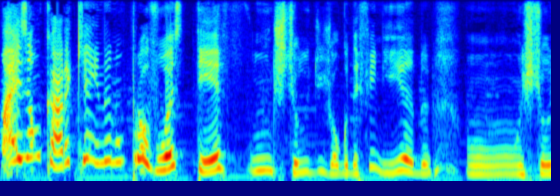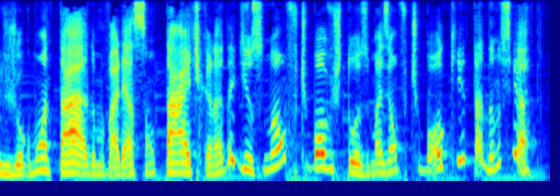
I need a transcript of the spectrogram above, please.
mas é um cara que ainda não provou ter um estilo de jogo definido, um estilo de jogo montado, uma variação tática, nada disso. Não é um futebol vistoso, mas é um futebol que tá dando certo.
